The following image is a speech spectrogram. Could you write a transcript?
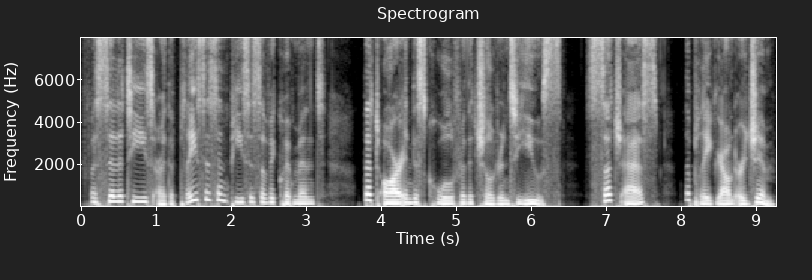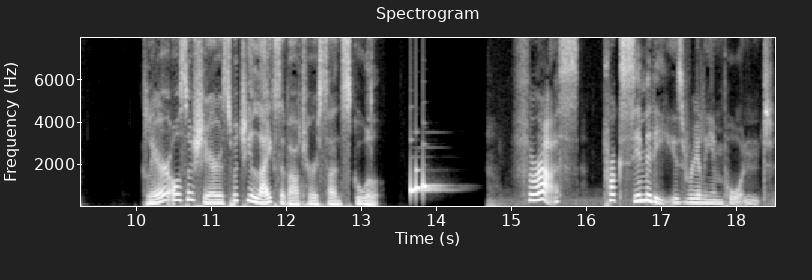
Facilities are the places and pieces of equipment that are in the school for the children to use, such as the playground or gym. Claire also shares what she likes about her son's school. For us, proximity is really important.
